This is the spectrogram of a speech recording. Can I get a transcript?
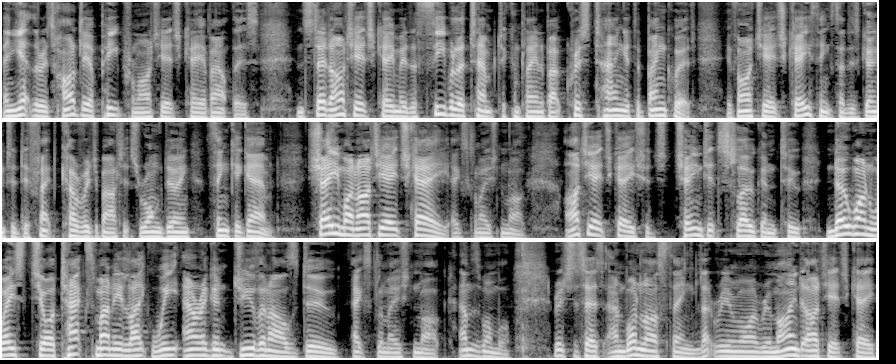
And yet there is hardly a peep from RTHK about this. Instead, RTHK made a feeble attempt to complain about Chris Tang at a banquet. If RTHK thinks that is going to deflect coverage about its wrongdoing, think again. Shame on RTHK! Exclamation mark. RTHK should change its slogan to "No one wastes your tax money like we arrogant juveniles do!" Exclamation mark. And there's one more. Richard says, and one last thing. Let me remind RTHK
